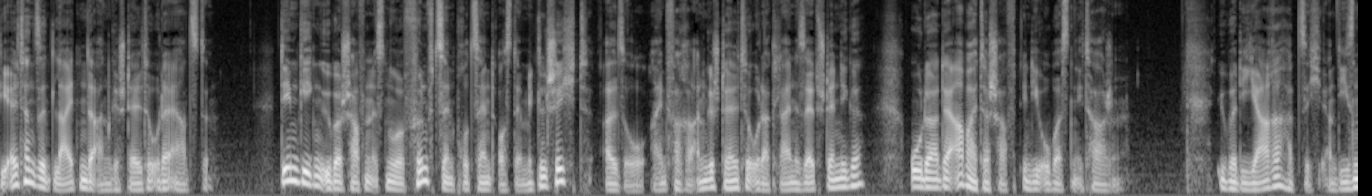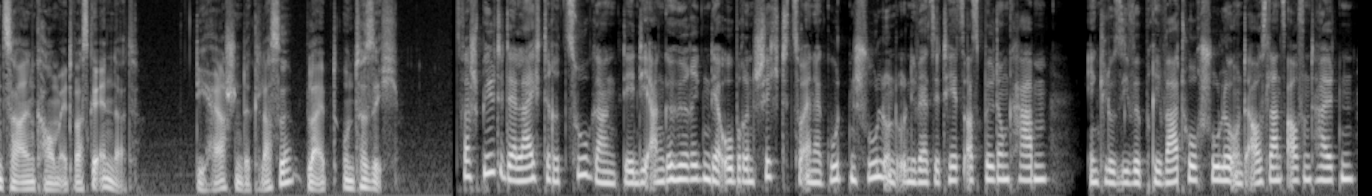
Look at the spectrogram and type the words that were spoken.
Die Eltern sind leitende Angestellte oder Ärzte. Demgegenüber schaffen es nur 15 Prozent aus der Mittelschicht, also einfache Angestellte oder kleine Selbstständige, oder der Arbeiterschaft in die obersten Etagen. Über die Jahre hat sich an diesen Zahlen kaum etwas geändert. Die herrschende Klasse bleibt unter sich. Zwar spielte der leichtere Zugang, den die Angehörigen der oberen Schicht zu einer guten Schul- und Universitätsausbildung haben, inklusive Privathochschule und Auslandsaufenthalten,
